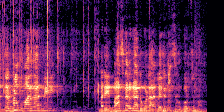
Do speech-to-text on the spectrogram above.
నిర్మల్ కుమార్ గారిని మరి భాస్కర్ గారిని కూడా వేదికలను కోరుతున్నాను.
